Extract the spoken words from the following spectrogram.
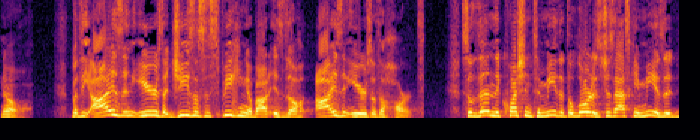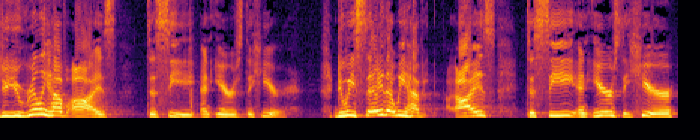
No. But the eyes and ears that Jesus is speaking about is the eyes and ears of the heart. So then the question to me that the Lord is just asking me is that do you really have eyes to see and ears to hear? Do we say that we have eyes to see and ears to hear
